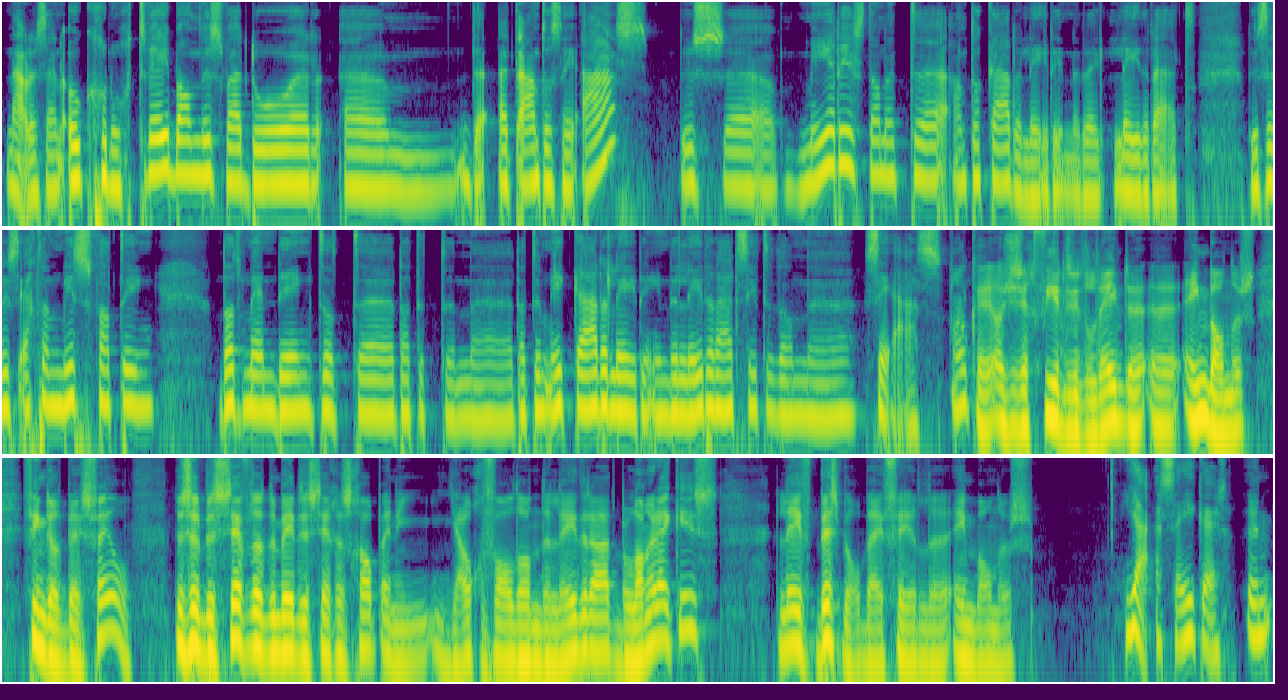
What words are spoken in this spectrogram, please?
Nou, er zijn ook genoeg tweebanders, waardoor um, de, het aantal CA's dus uh, meer is dan het uh, aantal kaderleden in de ledenraad. Dus er is echt een misvatting dat men denkt dat, uh, dat, het een, dat er meer kaderleden in de ledenraad zitten dan CA's. Oké, okay, als je zegt 24 leden, eenbanders, vind ik dat best veel. Dus het besef dat de medezeggenschap, en in jouw geval dan de ledenraad, belangrijk is, leeft best wel bij veel eenbanders. Ja, zeker. En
